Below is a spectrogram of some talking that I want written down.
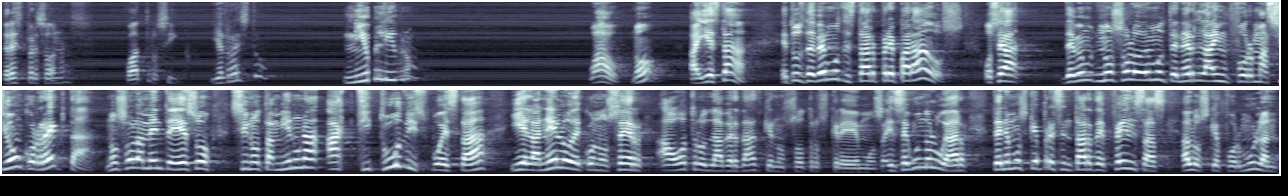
¿Tres personas? ¿Cuatro? ¿Cinco? ¿Y el resto? ¿Ni un libro? ¡Wow! ¿No? Ahí está. Entonces debemos de estar preparados. O sea, no solo debemos tener la información correcta, no solamente eso, sino también una actitud dispuesta y el anhelo de conocer a otros la verdad que nosotros creemos. En segundo lugar, tenemos que presentar defensas a los que formulan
